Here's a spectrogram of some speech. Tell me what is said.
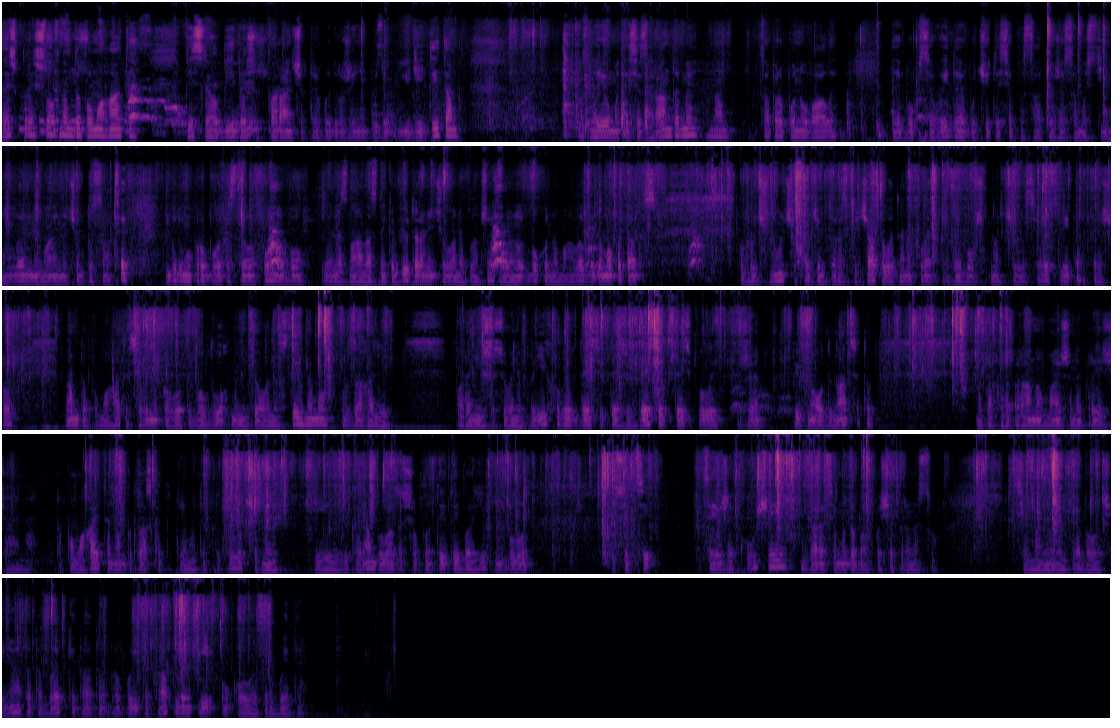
теж прийшов нам допомагати після обіду, щоб поранче треба дружині буде відійти там, познайомитися з грантами нам запропонували. Дай Бог все вийде, обучитися писати вже самостійно, але немає на чому писати. Будемо пробувати з телефону, бо я не знаю, у нас ні комп'ютера, нічого, ні планшета, ні ноутбуку немає, але будемо питатися вручну чи потім розпечатувати на флешку. Дай Бог, щоб навчилися. Ось лікар прийшов нам допомагати сьогодні колоти, бо вдвох ми нічого не встигнемо взагалі. Пораніше сьогодні приїхали в 10, десь в 10 десь були вже пів на 11. Ми так рано майже не приїжджаємо. Допомагайте нам, будь ласка, підтримуйте притулок, щоб ми і лікарям було за що платити, і боргів не було. Ось ці, цей вже кушає. Зараз йому добавку ще принесу. Ці мені треба оченята, таблетки дати, обробити, каплі і уколи зробити.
